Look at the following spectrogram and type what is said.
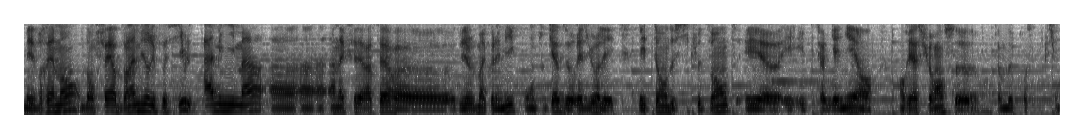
mais vraiment d'en faire dans la mesure du possible à minima un, accélérateur euh, de développement économique ou en tout cas de réduire les, les temps de cycle de vente et, euh, de faire gagner en, en réassurance euh, en termes de prospection.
